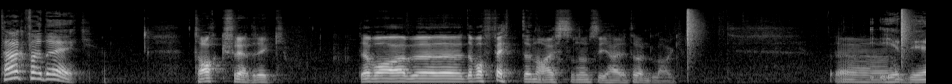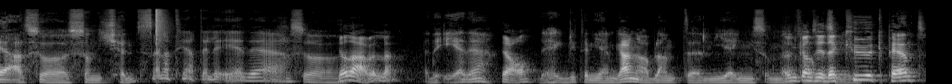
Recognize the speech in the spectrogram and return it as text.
Takk, Fredrik. Takk, Fredrik. Det var, eh, det var fette nice, som de sier her i Trøndelag. Eh, Er det altså sånn kjønnsrelatert, eller er det altså ja, det er vel det. Ja, det er det. Ja. Det har blitt en gjenganger blant en gjeng som Du kan si det er kukpent.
